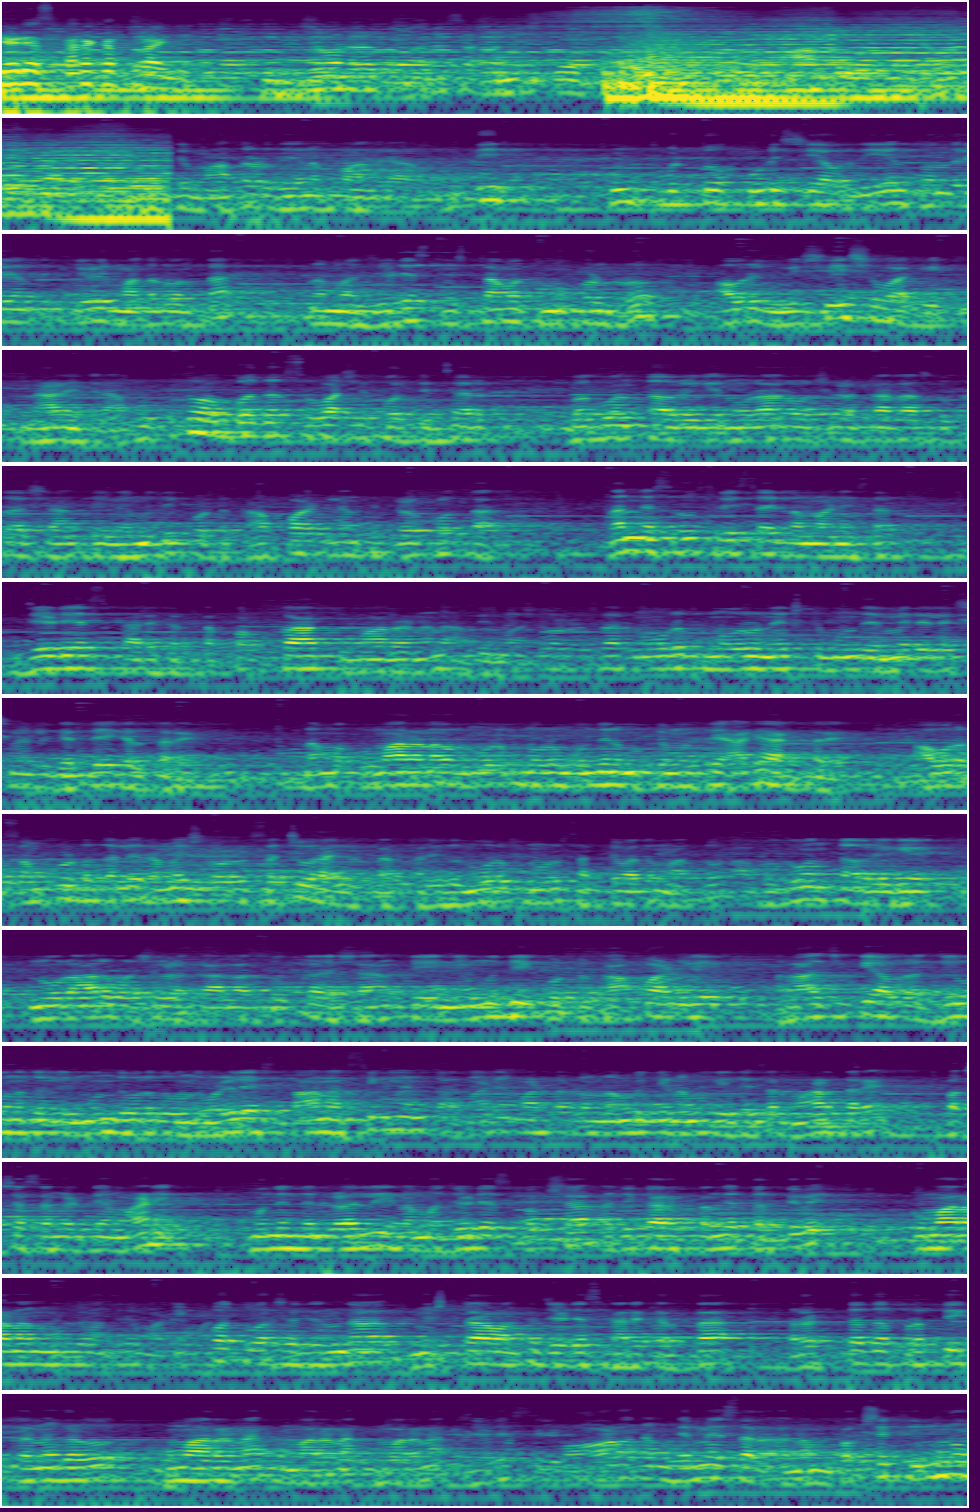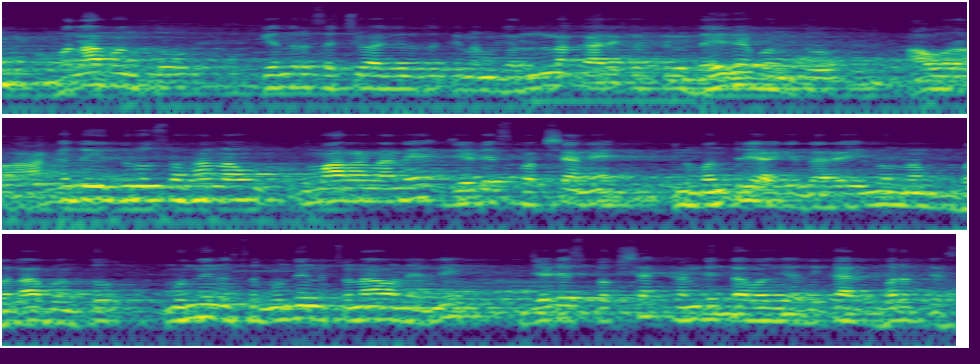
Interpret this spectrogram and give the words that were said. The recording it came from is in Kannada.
ಜೆ ಡಿ ಎಸ್ ಕಾರ್ಯಕರ್ತರಾಗಿ ಮಾತಾಡೋದು ಏನಪ್ಪ ಅಂದರೆ ಹುಟ್ಟಿ ಬುದ್ಧಿ ಕುಂತು ಕೂಡಿಸಿ ಅವ್ರದ್ದು ಏನು ತೊಂದರೆ ಅಂತ ಕೇಳಿ ಮಾತಾಡುವಂಥ ನಮ್ಮ ಜೆ ಡಿ ಎಸ್ ನಿಷ್ಠಾಮತ್ ಮುಖಂಡರು. ಅವ್ರಿಗೆ ವಿಶೇಷವಾಗಿ ನಾಳೆ ದಿನ ಹುಟ್ಟುಹಬ್ಬದ ಶುಭಾಶಯ ಕೋರ್ತೀನಿ ಸರ್. ಭಗವಂತ ಅವರಿಗೆ ನೂರಾರು ವರ್ಷಗಳ ಕಾಲ ಸುಖ, ಶಾಂತಿ, ನೆಮ್ಮದಿ ಕೊಟ್ಟು ಕಾಪಾಡಲಿ ಅಂತ ಕೇಳ್ಕೊಳ್ತಾ ನನ್ನ ಹೆಸರು Shrishail Lamani sir. J D S ಕಾರ್ಯಕರ್ತ ಪಕ್ಕಾ ಕುಮಾರಣ್ಣನ ಅಭಿಮಾನಿ. ಸರ್ ನೂರಕ್ಕೆ ನೂರು ನೆಕ್ಸ್ಟ್ ಮುಂದೆ ಎಂ ಎಲ್ ಎಲೆಕ್ಷನಲ್ಲಿ ಗೆದ್ದೇ ಗೆಲ್ತಾರೆ. ನಮ್ಮ ಕುಮಾರಣ್ಣ ಅವರು ನೂರಕ್ಕೆ ನೂರು ಮುಂದಿನ ಮುಖ್ಯಮಂತ್ರಿ ಆಗೇ ಆಗ್ತಾರೆ. ಅವರ ಸಂಪುಟದಲ್ಲಿ ರಮೇಶ್ ಗೌಡರು ಸಚಿವರಾಗಿರ್ತಾರೆ ಸರ್. ಇದು ನೂರಕ್ಕೆ ನೂರು ಸತ್ಯವಾದ ಮಾತು. ಆ ಭಗವಂತ ಅವರಿಗೆ ನೂರಾರು ವರ್ಷಗಳ ಕಾಲ ಸುಖ ಶಾಂತಿ ನೆಮ್ಮದಿ ಕೊಟ್ಟು ಕಾಪಾಡಲಿ. ರಾಜಕೀಯ ಅವರ ಜೀವನದಲ್ಲಿ ಮುಂದುವರೆದು ಒಂದು ಒಳ್ಳೆಯ ಸ್ಥಾನ ಸಿಗಲಿ ಅಂತ ಮಾಡೇ ಮಾಡ್ತಾರೆ ಅನ್ನೋ ನಂಬಿಕೆ ನಮಗೆ ಇದೆ ಸರ್. ಮಾಡ್ತಾರೆ. ಪಕ್ಷ ಸಂಘಟನೆ ಮಾಡಿ ಮುಂದಿನ ದಿನಗಳಲ್ಲಿ ನಮ್ಮ ಜೆ ಡಿ ಎಸ್ ಪಕ್ಷ ಅಧಿಕಾರಕ್ಕೆ ತಂದೆ ತರ್ತೀವಿ. ಕುಮಾರಣ್ಣನ ಮುಖ್ಯಮಂತ್ರಿ ಮಾಡಿ ಇಪ್ಪತ್ತು ವರ್ಷದಿಂದ ನಿಷ್ಠಾವಂತ ಜೆ ಡಿ ಎಸ್ ಕಾರ್ಯಕರ್ತ, ರಕ್ತದ ಪ್ರತಿ ಕಣಗಳು Kumaranna Kumaranna Kumaranna. J D S ಭಾಳ ನಮ್ಗೆ ಹೆಮ್ಮೆ ಸರ್. ನಮ್ಮ ಪಕ್ಷಕ್ಕೆ ಇನ್ನೂ ಬಲ ಬಂತು. ಕೇಂದ್ರ ಸಚಿವ ಆಗಿರೋದಕ್ಕೆ ನಮಗೆಲ್ಲ ಕಾರ್ಯಕರ್ತರು ಧೈರ್ಯ ಬಂತು. ಅವರು ಆಗದೇ ಇದ್ದರೂ ಸಹ ನಾವು ಕುಮಾರಣ್ಣನೇ, ಜೆ ಡಿ ಎಸ್ ಪಕ್ಷನೇ ಇನ್ನು ಮಂತ್ರಿ ಆಗಿದ್ದಾರೆ. ಇನ್ನೂ ನಮ್ಗೆ ಬಲ ಬಂತು. ಮುಂದಿನ ಮುಂದಿನ ಚುನಾವಣೆಯಲ್ಲಿ ಜೆ ಡಿ ಎಸ್ ಪಕ್ಷ ಖಂಡಿತವಾಗಿ ಅಧಿಕಾರಕ್ಕೆ ಬರುತ್ತೆ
